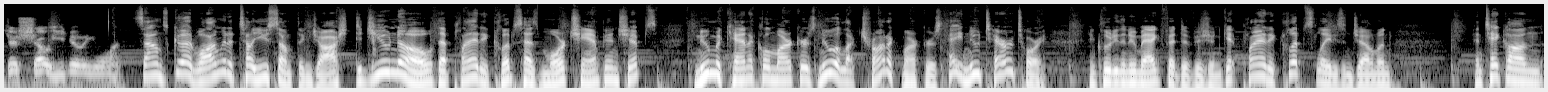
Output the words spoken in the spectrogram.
Just show you do what you want. Sounds good. Well, I'm going to tell you something, Josh. Did you know that Planet Eclipse has more championships, new mechanical markers, new electronic markers, hey, new territory, including the new MagFed division? Get Planet Eclipse, ladies and gentlemen, and take on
